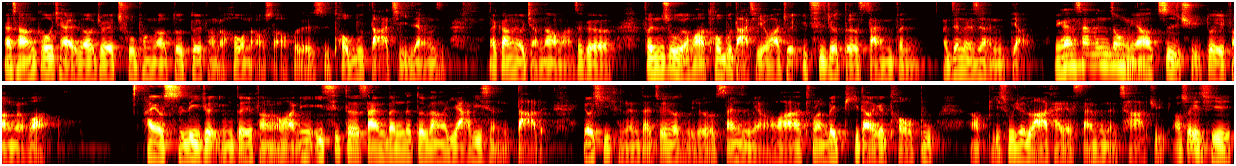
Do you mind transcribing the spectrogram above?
那常常勾起来的时候，就会触碰到对对方的后脑勺或者是头部打击这样子。那刚刚有讲到嘛，这个分数的话，头部打击的话，就一次就得三分，那真的是很屌。你看三分钟你要智取对方的话，还有实力就赢对方的话，你一次得三分，那对方的压力是很大的。尤其可能在最后比如三十秒的话，他突然被踢到一个头部，然后比数就拉开了三分的差距啊。所以其实。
